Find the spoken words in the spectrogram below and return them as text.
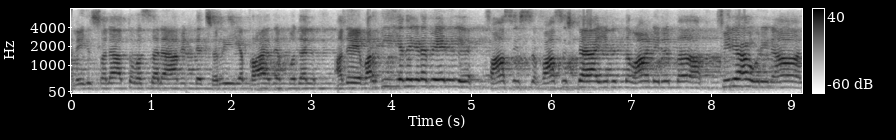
അലൈഹി സ്വലാത്തു വസ്സലാമിന്റെ ചെറിയ പ്രായം മുതൽ അതേ വർഗീയതയുടെ പേരിൽ ഫാസിസ്റ്റ് ഫാസിസ്റ്റായിരുന്ന വാണിരുന്ന ഫിരൗനിനാൽ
